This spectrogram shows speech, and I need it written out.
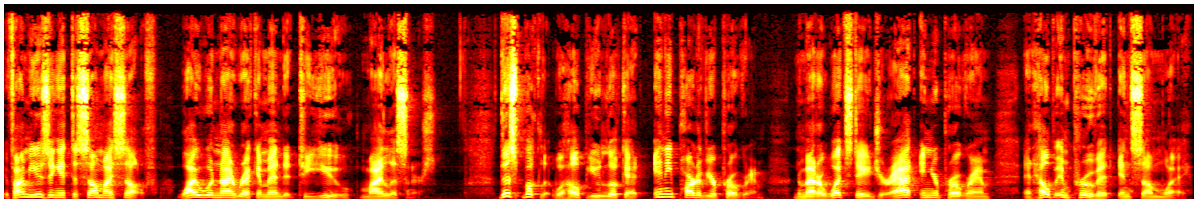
If I'm using it to sell myself, why wouldn't I recommend it to you, my listeners? This booklet will help you look at any part of your program, no matter what stage you're at in your program, and help improve it in some way.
